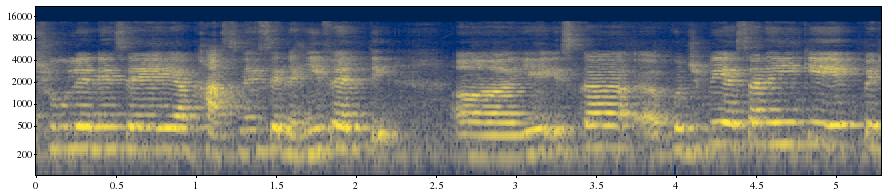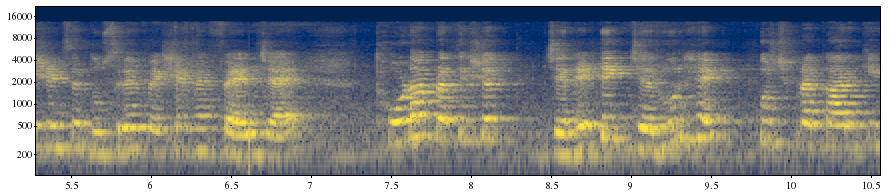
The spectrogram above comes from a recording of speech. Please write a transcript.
छू लेने से या खांसने से नहीं फैलती। ये इसका कुछ भी ऐसा नहीं कि एक पेशेंट से दूसरे पेशेंट में फैल जाए। थोड़ा प्रतिशत जेनेटिक ज़रूर है कुछ प्रकार की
